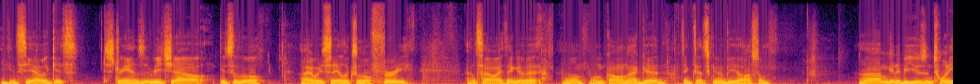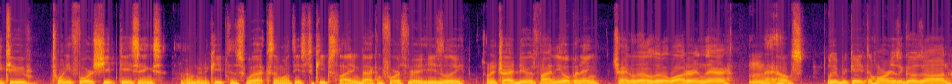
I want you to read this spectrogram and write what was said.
You can see how it gets strands that reach out, gets a little, I always say it looks a little furry. That's how I think of it. Um, I'm calling that good. I think that's going to be awesome. I'm going to be using 22, 24 sheep casings. I'm going to keep this wet because I want these to keep sliding back and forth very easily. So what I try to do is find the opening, try to let a little water in there. And that helps lubricate the horn as it goes on.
